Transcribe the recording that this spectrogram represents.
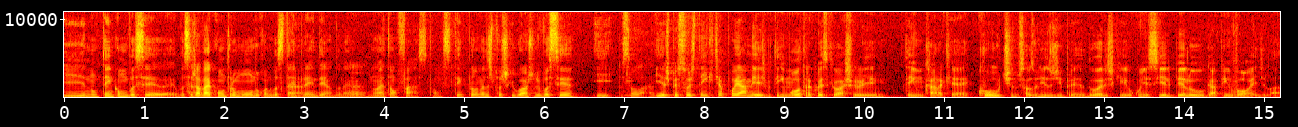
E não tem como você. Você já vai contra o mundo quando você está É. empreendendo, né? É. Não é tão fácil. Então você tem pelo menos pessoas que gostam de você E, do seu lado. E as pessoas têm que te apoiar mesmo. Tem uma outra coisa que eu acho, tem um cara que é coach nos Estados Unidos de empreendedores, que eu conheci ele pelo Gaping Void lá.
